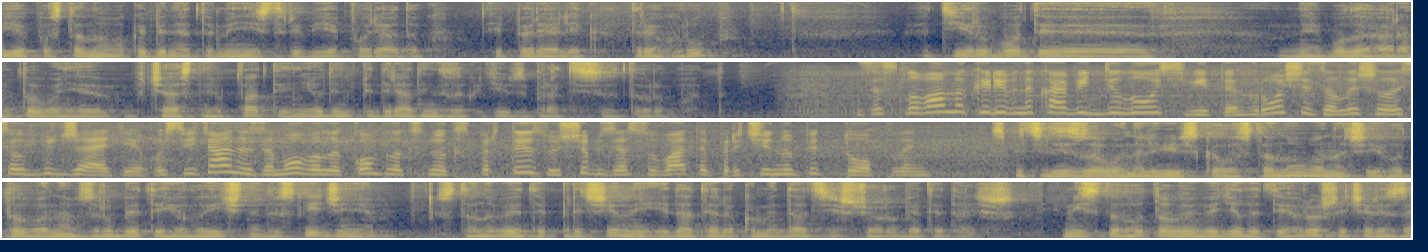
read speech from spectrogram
є постанова Кабінету міністрів, є порядок і перелік трьох груп. Ті роботи не були гарантовані вчасні оплати, ні один підрядник не захотів збиратися за ту роботу. За словами керівника відділу освіти, гроші залишилися в бюджеті. Освітяни замовили комплексну експертизу, щоб з'ясувати причину підтоплень. Спеціалізована львівська установа, наче готова нам зробити геологічне дослідження, встановити причини і дати рекомендації, що робити далі. Місто готове виділити гроші через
